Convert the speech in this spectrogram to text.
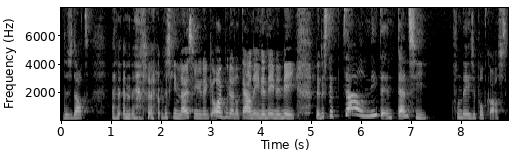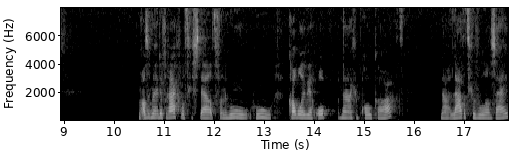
Dus dat. En, en, misschien luisteren jullie en denken: Oh, ik moet uit elkaar. Nee, nee, nee, nee, nee. Dit is totaal niet de intentie van deze podcast. Maar als er mij de vraag wordt gesteld: van hoe, hoe krabbel je weer op na een gebroken hart? Nou, laat het gevoel er zijn.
